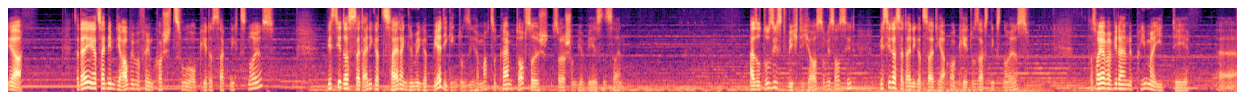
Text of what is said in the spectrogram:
Ja. Seit einiger Zeit nehmen die Raubüberfälle im Kosch zu. Okay, das sagt nichts Neues. Wisst ihr, dass seit einiger Zeit ein grimmiger Bär die Gegend unsicher macht? Zu keinem Dorf soll, soll er schon gewesen sein. Also du siehst wichtig aus, so wie es aussieht. Wisst ihr das seit einiger Zeit? Ja, okay, du sagst nichts Neues. Das war ja mal wieder eine prima Idee. Äh...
